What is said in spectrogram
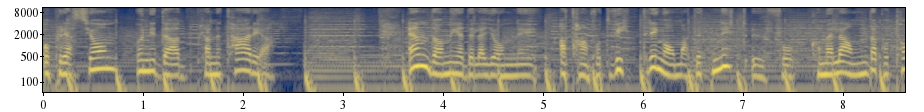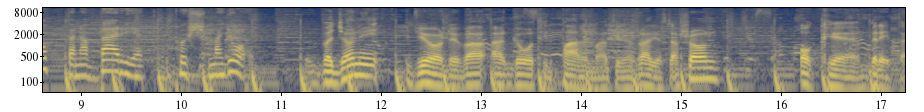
Operación Unidad Planetaria. En dag meddelar Johnny att han fått vittring om att ett nytt ufo kommer landa på toppen av berget Push Major. Vad Johnny gjorde var att gå till Palma till en radiostation och eh, berätta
